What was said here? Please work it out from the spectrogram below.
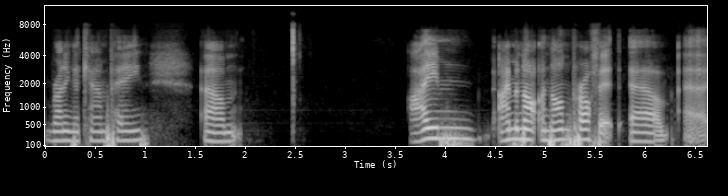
running a campaign. Um, I'm I'm a not a non-profit. Uh, uh,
